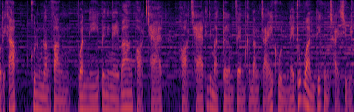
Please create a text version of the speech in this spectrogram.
วัสดีครับ คุณกำลังฟังวันนี้เป็นยังไงบ้างพอดแคสต์พอดแคสต์ที่จะมาเติมเต็มกำลังใจให้คุณในทุกวันที่คุณใช้ชีวิต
